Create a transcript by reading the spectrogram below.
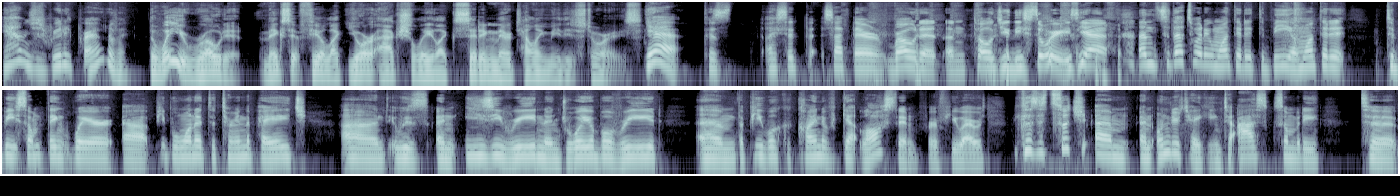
yeah, I'm just really proud of it. The way you wrote it makes it feel like you're actually like sitting there telling me these stories. Yeah, because I sit sat there and wrote it and told you these stories. Yeah, and so that's what I wanted it to be. I wanted it to be something where uh, people wanted to turn the page, and it was an easy read, an enjoyable read, um, that people could kind of get lost in for a few hours because it's such um, an undertaking to ask somebody to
